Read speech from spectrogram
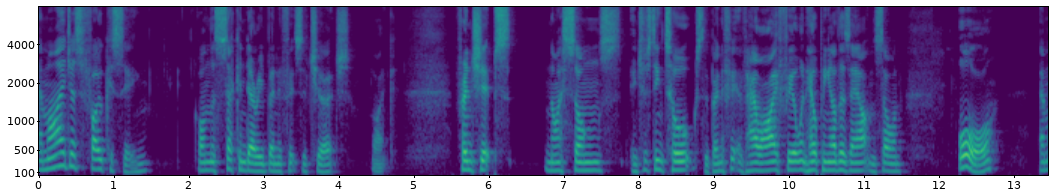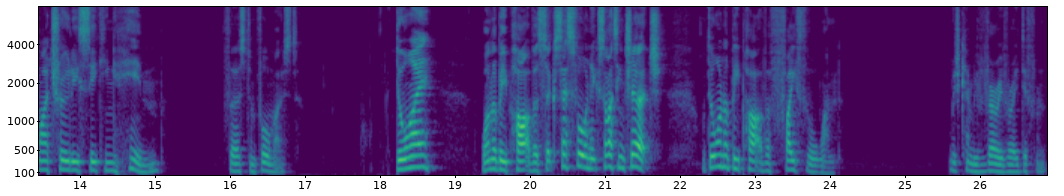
Am I just focusing on the secondary benefits of church, like friendships, nice songs, interesting talks, the benefit of how I feel when helping others out, and so on? Or am I truly seeking Him first and foremost? Do I want to be part of a successful and exciting church? Or do I want to be part of a faithful one? Which can be very, very different.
